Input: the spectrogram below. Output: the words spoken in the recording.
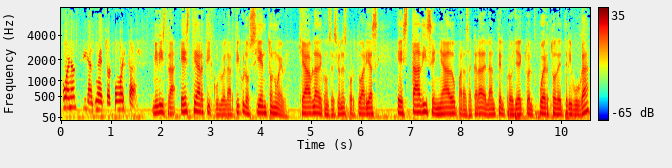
Buenos días, Néstor, ¿cómo estás? Ministra, este artículo, el artículo 109, que habla de concesiones portuarias, ¿está diseñado para sacar adelante el proyecto El Puerto de Tribugá?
